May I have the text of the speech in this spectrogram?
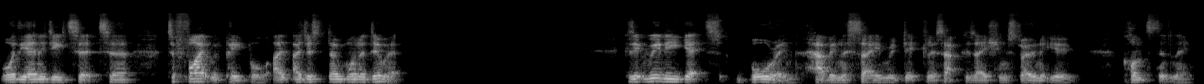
or the energy to to to fight with people. I, I just don't want to do it because it really gets boring having the same ridiculous accusations thrown at you constantly.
